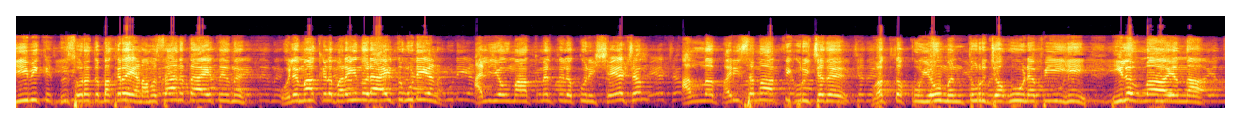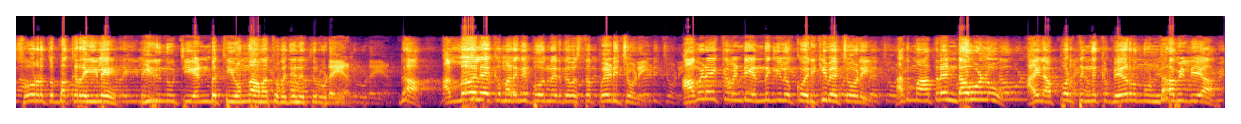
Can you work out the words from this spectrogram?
ജീവിക്കുന്ന സൂറത്ത് ബക്രയാണ് അവസാനത്തെ ആയത്ത് എന്ന് ഉലമാക്കൾ പറയുന്ന ഒരു ആയത്തും കൂടിയാണ്. അല്യവുമാക്കുമത്തിലൊക്കുന് ശേഷം അല്ല പരിസമാപ്തി കുറിച്ചത് എന്ന സൂറത്ത് ബക്രയിലെ ഇരുന്നൂറ്റി എൺപത്തി ഒന്നാമത്തെ വചനത്തിലൂടെയാണ്. അള്ളാഹിലേക്ക് മടങ്ങി പോകുന്ന ഒരു ദിവസത്തെ പേടിച്ചോളി. അവിടേക്ക് വേണ്ടി എന്തെങ്കിലുമൊക്കെ ഒരുക്കി വെച്ചോളി. അത് മാത്രമേ ഉണ്ടാവുള്ളൂ. അതിലപ്പുറത്ത് നിങ്ങൾക്ക് വേറൊന്നും ഉണ്ടാവില്ല.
